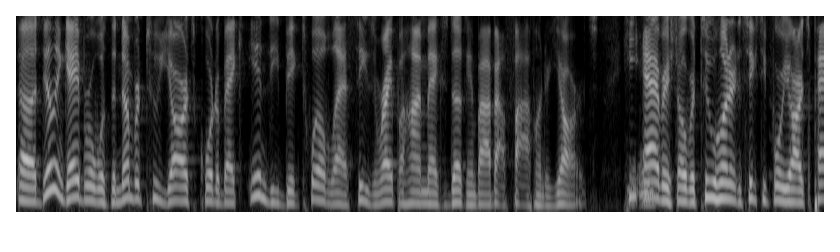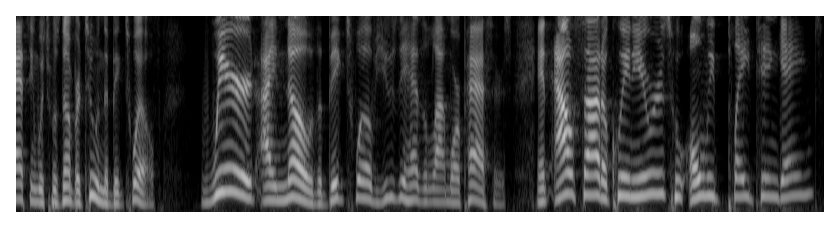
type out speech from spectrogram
uh, Dillon Gabriel was the number two yards quarterback in the Big 12 last season, right behind Max Duggan by about 500 yards. He mm-hmm. averaged over 264 yards passing, which was number two in the Big 12. Weird, I know. The Big 12 usually has a lot more passers. And outside of Quinn Ewers, who only played 10 games,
